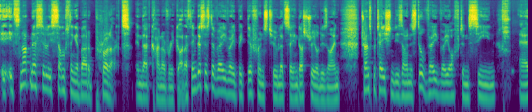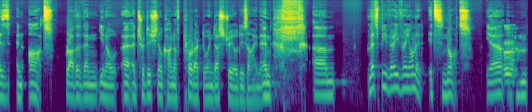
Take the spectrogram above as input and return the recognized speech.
it's not necessarily something about a product in that kind of regard. I think this is the very, very big difference to, let's say, industrial design. Transportation design is still very, very often seen as an art rather than, you know, a, a traditional kind of product or industrial design. And um, let's be very, very honest. It's not yeah. Mm. Um,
